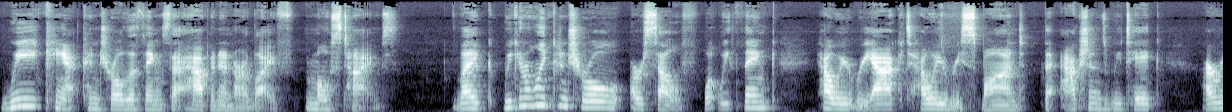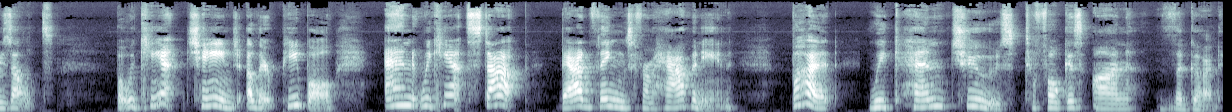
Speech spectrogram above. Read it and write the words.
We can't control the things that happen in our life most times. Like, we can only control ourselves, what we think, how we react, how we respond, the actions we take, our results. But we can't change other people and we can't stop bad things from happening. But we can choose to focus on the good.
